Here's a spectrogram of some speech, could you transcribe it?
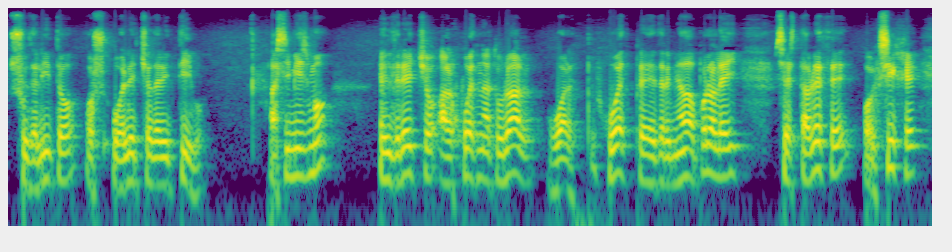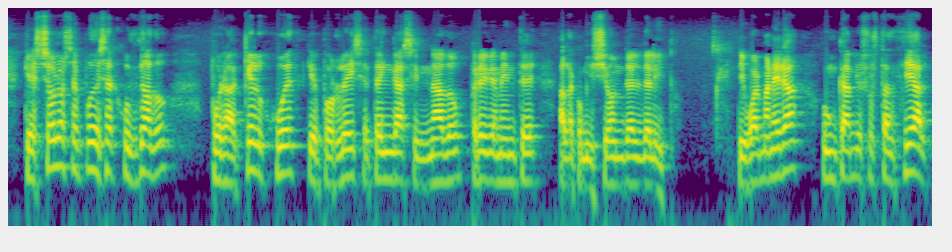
su delito o el hecho delictivo. Asimismo, el derecho al juez natural o al juez predeterminado por la ley se establece o exige que sólo se puede ser juzgado por aquel juez que por ley se tenga asignado previamente a la comisión del delito. De igual manera, un cambio sustancial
